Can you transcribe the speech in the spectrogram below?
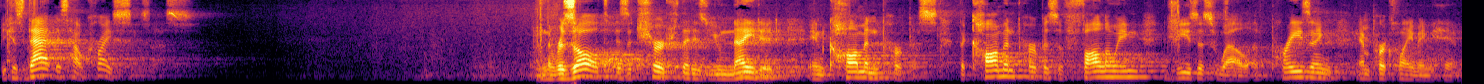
Because that is how Christ sees us. And the result is a church that is united in common purpose the common purpose of following Jesus well, of praising and proclaiming Him.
